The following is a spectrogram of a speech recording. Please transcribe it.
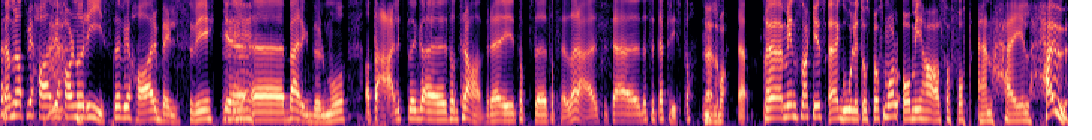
Nei, men at vi har, vi har nå Riise, vi har Belsvik, eh, eh, Bergdølmo At det er litt eh, sånn travere i toppse- toppserien der, er, synes jeg, det setter jeg pris på. Veldig bra. Ja. Eh, Min snakkis er gode lytterspørsmål, og vi har altså fått en hel haug.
